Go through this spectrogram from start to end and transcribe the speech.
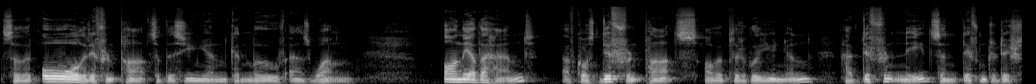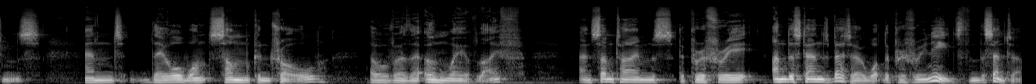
so that all the different parts of this union can move as one. On the other hand, of course, different parts of a political union have different needs and different traditions, and they all want some control over their own way of life and sometimes the periphery understands better what the periphery needs than the centre.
